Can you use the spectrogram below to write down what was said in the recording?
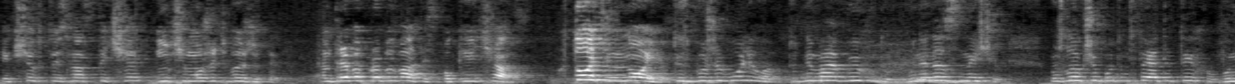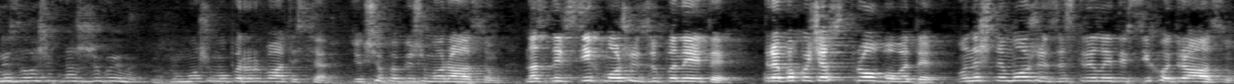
Якщо хтось з нас тече, інші можуть вижити. Нам треба пробиватись, поки є час. Хто зі мною? Ти збожеволіла? Тут немає виходу. Вони нас знищать. Можливо, якщо будемо стояти тихо, вони залишать нас живими. Ми можемо перерватися, якщо побіжимо разом. Нас не всіх можуть зупинити. Треба хоча б спробувати. Вони ж не можуть застрелити всіх одразу.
